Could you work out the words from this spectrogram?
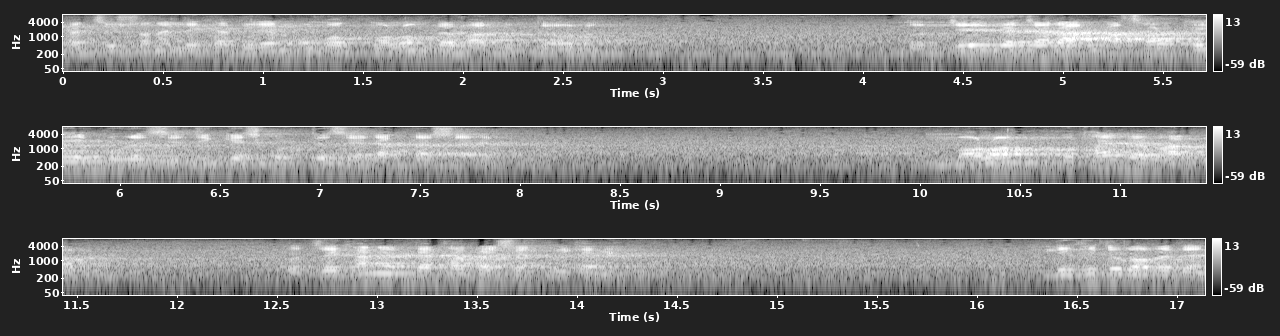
প্রেসক্রিপশনে লেখা দিলেন, অমক মলম ব্যবহার করতে হবে। তো যে বেচারা আছাড় খেয়ে পড়েছে জিজ্ঞেস করতেছে ডাক্তার সাহেব। মলম কোথায় ব্যবহার করব তো যেখানে ব্যথা পাইছেন ওইখানে। লিখিতভাবে দেন।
